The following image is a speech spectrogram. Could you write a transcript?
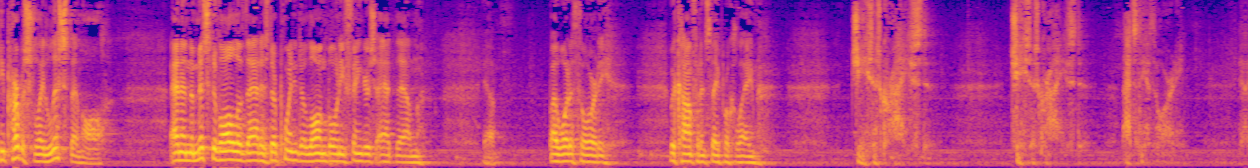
He purposefully lists them all. And in the midst of all of that, as they're pointing their long bony fingers at them, yeah, by what authority? With confidence they proclaim, Jesus Christ. Jesus Christ. That's the authority. Yeah.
